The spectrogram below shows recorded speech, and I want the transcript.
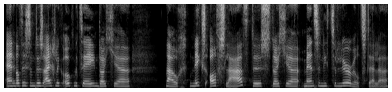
En dat is hem dus eigenlijk ook meteen dat je nou niks afslaat, dus dat je mensen niet teleur wilt stellen.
